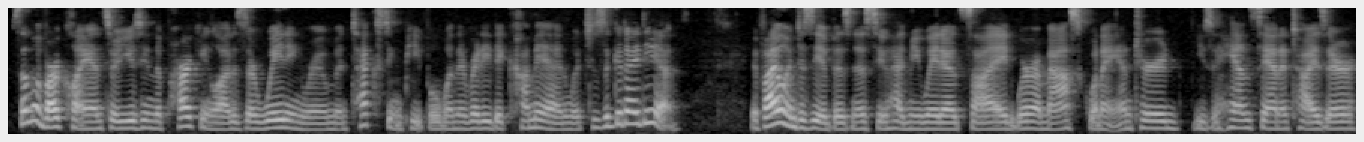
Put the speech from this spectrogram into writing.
Some of our clients are using the parking lot as their waiting room and texting people when they're ready to come in, which is a good idea. If I went to see a business who had me wait outside, wear a mask when I entered, use a hand sanitizer,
